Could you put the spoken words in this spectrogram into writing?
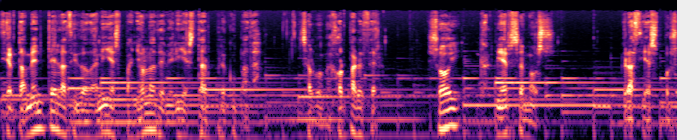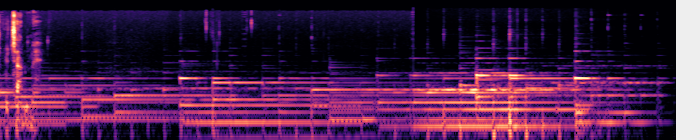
Ciertamente la ciudadanía española debería estar preocupada, salvo mejor parecer. Soy Galmier Semos. Gracias por escucharme.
